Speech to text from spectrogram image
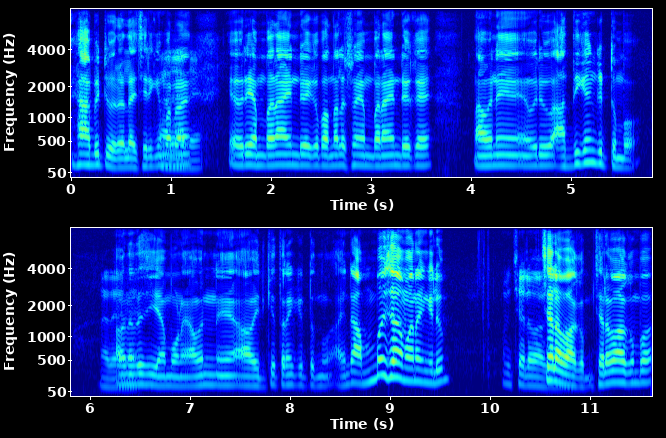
ഹാബിറ്റ് വരും അല്ലേ? ശരിക്കും പറഞ്ഞാൽ ഒരു എൺപതിനായിരം രൂപയൊക്കെ പന്ത്രണ്ട് ലക്ഷം എൺപതിനായിരം രൂപയൊക്കെ അവന് ഒരു അധികം കിട്ടുമ്പോൾ അതെ എന്താ ചെയ്യാൻ പോണേ? അവൻ എനിക്ക് ഇത്രയും കിട്ടുന്നു. അതിന്റെ അമ്പത് ശതമാനമെങ്കിലും ചിലവാകും. ചിലവാകും. ചിലവാകുമ്പോൾ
